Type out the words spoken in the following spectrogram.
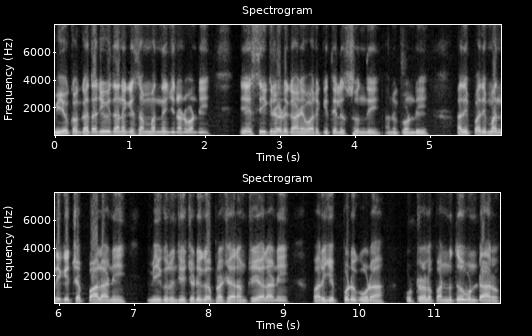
మీ యొక్క గత జీవితానికి సంబంధించినటువంటి ఏ సీక్రెట్ కానీ వారికి తెలుస్తుంది అనుకోండి. అది పది మందికి చెప్పాలని మీ గురించి చెడుగా ప్రచారం చేయాలని వారు ఎప్పుడు కూడా కుట్రలు పన్నుతూ ఉంటారు.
